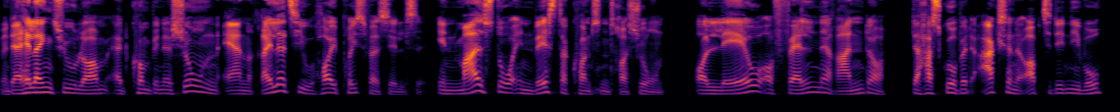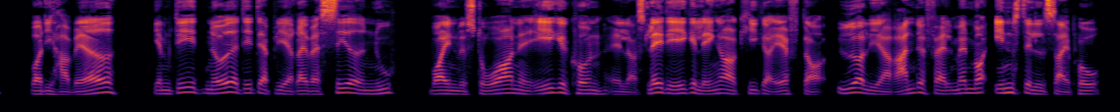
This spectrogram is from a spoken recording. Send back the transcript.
Men der er heller ingen tvivl om, at kombinationen er en relativt høj prisfastsættelse, en meget stor investorkoncentration og lave og faldende renter, der har skubbet aktierne op til det niveau, hvor de har været, jamen det er noget af det, der bliver reverseret nu, hvor investorerne ikke kun, eller slet ikke længere kigger efter yderligere rentefald, men må indstille sig på,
